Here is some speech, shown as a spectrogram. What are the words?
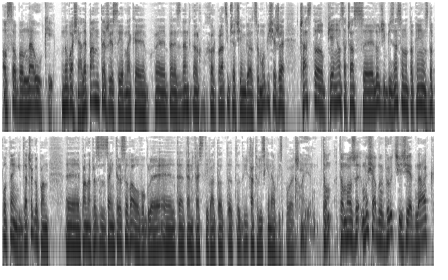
osobą nauki. No właśnie, ale pan też jest jednak p- prezydentem kor- korporacji przedsiębiorców. Mówi się, że czas to pieniądz, a czas ludzi biznesu no to pieniądz do potęgi. Dlaczego pan, e, pana prezes zainteresowało w ogóle e, ten, ten festiwal to, to, to katolickiej nauki społecznej? To, to może musiałbym wrócić jednak,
